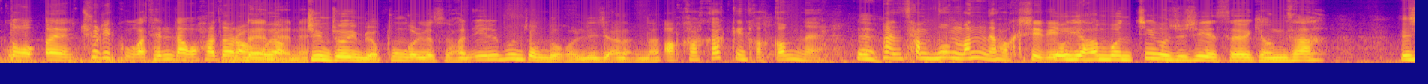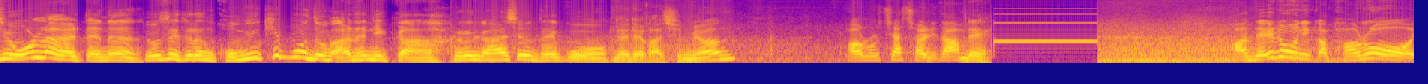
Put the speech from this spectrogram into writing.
출입구. 또 네, 출입구가 된다고 하더라고요. 네네네. 지금 저희 몇 분 걸렸어요? 한 1분 정도 걸리지 않았나? 아 가깝긴 가깝네. 네. 한 3분 맞네 확실히. 여기 한번 찍어 주시겠어요 경사? 지금 올라갈 때는 요새 그런 공유 킥보드 많으니까 그런 거 하셔도 되고. 내려가시면 바로 지하철이다? 네. 아 내려오니까 바로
